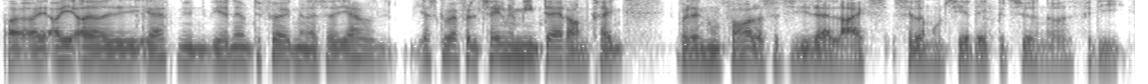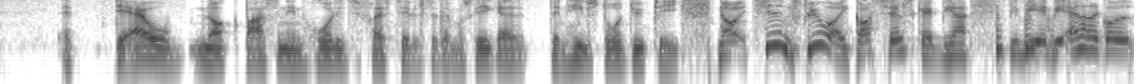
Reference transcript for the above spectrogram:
og, og, og, og ja, vi har nævnt det før, ikke? men altså, jeg, jeg skal i hvert fald tale med min datter omkring, hvordan hun forholder sig til de der likes, selvom hun siger, at det ikke betyder noget, fordi det er jo nok bare sådan en hurtig tilfredsstillelse, der måske ikke er den helt store dybde i. Når tiden flyver i godt selskab, vi, har, vi, vi, vi er allerede gået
